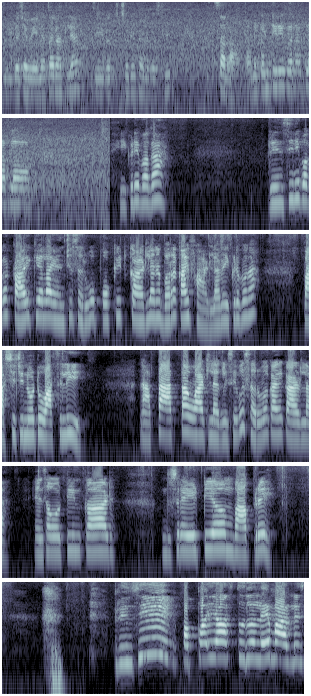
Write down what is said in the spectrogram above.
जीविकाच्या वेण आता घातल्या जीविका खिचडी खायला बसली. चला आता आणि कंटिन्यू करा आपला आपला इकडे बघा. प्रिन्सीने बघा काय केला यांचे सर्व पॉकेट काढला ना बरं काय फाडला ना इकडे बघा. पाचशेची नोट वाचली. आता आत्ता वाट लागली से बघ सर्व काय काढला. यांचा ओ टीन कार्ड दुसरं ए टी एम बापरे. प्रिन्सी पप्पा आज तुला लय मारलीस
